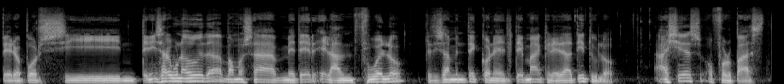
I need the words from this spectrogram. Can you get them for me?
pero por si tenéis alguna duda, vamos a meter el anzuelo precisamente con el tema que le da título, Ashes of Our Past.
